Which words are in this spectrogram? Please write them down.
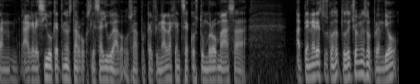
tan agresivo que ha tenido Starbucks les ha ayudado? O sea, porque al final la gente se acostumbró más a, a tener estos conceptos. De hecho, a mí me sorprendió,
